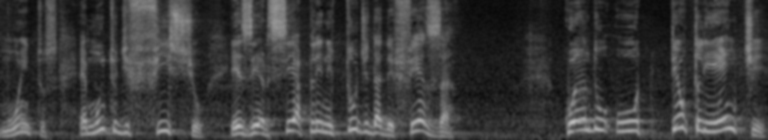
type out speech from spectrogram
Muitos. É muito difícil exercer a plenitude da defesa quando o teu cliente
